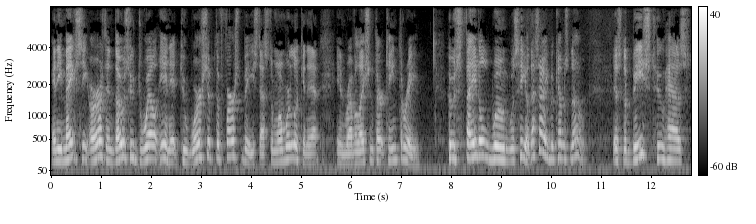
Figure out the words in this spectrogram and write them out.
And he makes the earth and those who dwell in it to worship the first beast, that's the one we're looking at in Revelation 13 3, whose fatal wound was healed. That's how he becomes known. Is the beast who has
